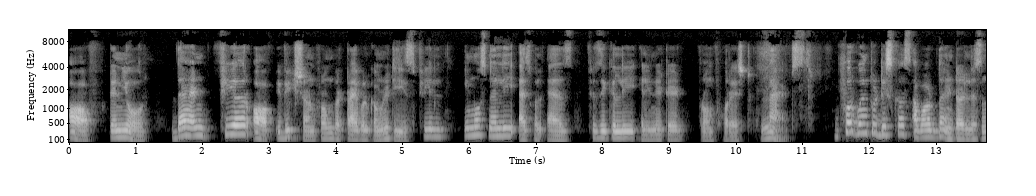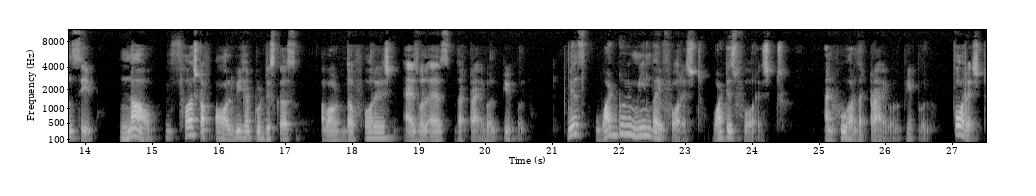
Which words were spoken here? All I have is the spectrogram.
of tenure and fear of eviction from the tribal communities feel emotionally as well as physically alienated from forest lands. Before going to discuss about the interrelationship, now first of all we have to discuss about the forest as well as the tribal people means what do you mean by forest? What is forest? And who are the tribal people? Forest.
